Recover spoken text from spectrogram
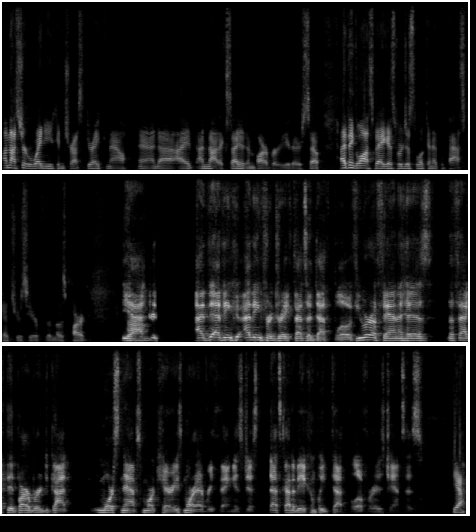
I'm not sure when you can trust Drake now, and uh, I, am not excited in Barber either. So I think Las Vegas, we're just looking at the pass catchers here for the most part. Yeah. Um, I, th- I think I think for Drake that's a death blow. If you were a fan of his, the fact that Barber got more snaps, more carries, more everything is just that's got to be a complete death blow for his chances. Yeah,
